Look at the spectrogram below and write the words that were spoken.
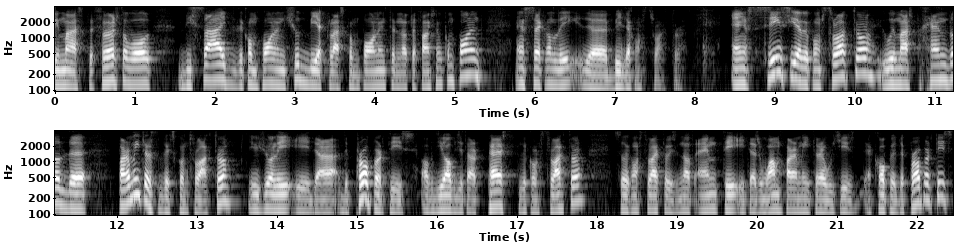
we must first of all decide the component should be a class component and not a function component and secondly uh, build a constructor. And since you have a constructor we must handle the parameters to this constructor. Usually the properties of the object are passed to the constructor so the constructor is not empty it has one parameter which is a copy of the properties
